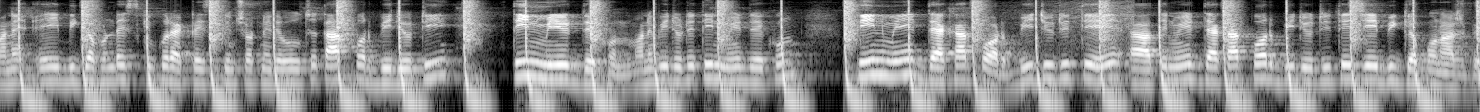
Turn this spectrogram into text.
মানে এই বিজ্ঞাপনটা স্কিপ করে একটা স্ক্রিনশট নিতে বলছে। তারপর ভিডিওটি তিন মিনিট দেখুন। মানে ভিডিওটি তিন মিনিট দেখুন। তিন মিনিট দেখার পর ভিডিওটিতে তিন মিনিট দেখার পর ভিডিওটিতে যে বিজ্ঞাপন আসবে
